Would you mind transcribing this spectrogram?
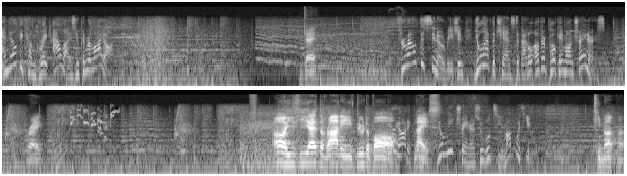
and they'll become great allies you can rely on. Okay. Throughout the Sinnoh region, you'll have the chance to battle other Pokemon trainers. Right. Oh, he, he has the Roddy through the ball. Nice. You'll meet trainers who will team up with you. Team up, huh?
